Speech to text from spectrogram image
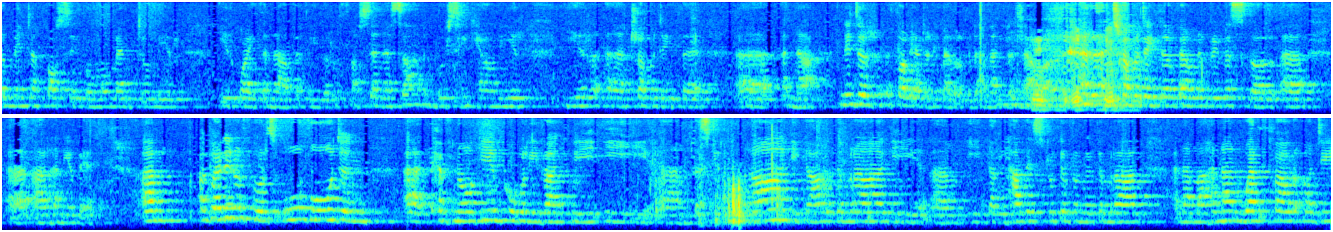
gymaint â phosib o momentum i'r gwaith yna fe fydd yr wythnosau e nesaf yn bwysig iawn i'r uh, trafodaethau uh, yna. Nid yr etholiad o'n i'n meddwl gyda hynny yn llawer, mm. yr trafodaethau fewn y brifysgol uh, uh, ar hynny o beth. Um, a wedyn wrth gwrs, o fod yn uh, cefnogi yn pobl ifanc ni i um, ddysgu'r Gymraeg, i gael y Gymraeg, i, um, i gael ei haddysg drwy gyfrwng y Gymraeg. Yna mae hynna'n werthfawr odi,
